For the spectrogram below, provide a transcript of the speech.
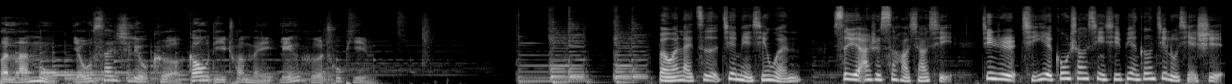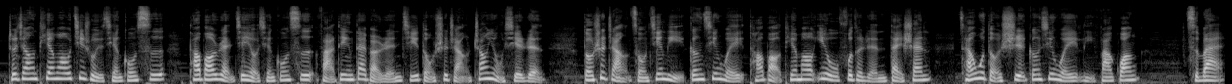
本栏目由三十六氪高低传媒联合出品。本文来自界面新闻。四月二十四号消息，近日企业工商信息变更记录显示，浙江天猫技术有限公司、淘宝软件有限公司法定代表人及董事长张勇卸任，董事长、总经理更新为淘宝天猫业务负责人戴珊，财务董事更新为李发光。此外，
